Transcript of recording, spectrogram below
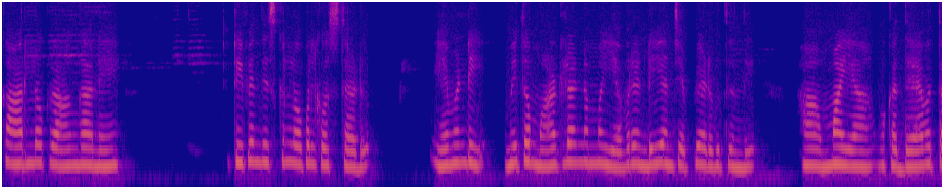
కారులోకి రాగానే టిఫిన్ తీసుకుని లోపలికి వస్తాడు. ఏమండి మీతో మాట్లాడినమ్మ ఎవరండి అని చెప్పి అడుగుతుంది. ఆ అమ్మాయ ఒక దేవత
